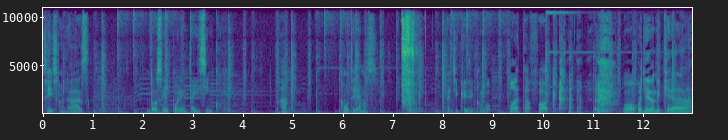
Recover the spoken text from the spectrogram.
Sí, son las 12 y 45. Ah, ¿cómo te llamas? La chica dice como, what the fuck? o, oye, ¿dónde queda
